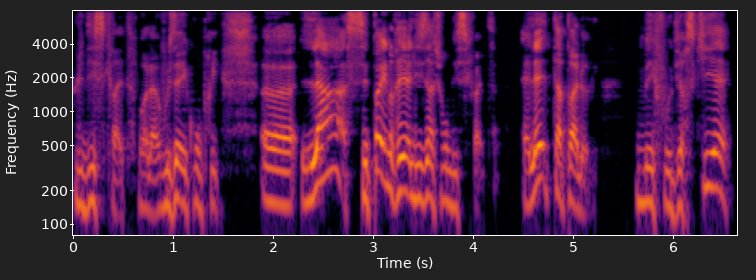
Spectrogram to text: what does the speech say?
plus discrète. Voilà, vous avez compris. Euh, là, c'est pas une réalisation discrète. Elle est tape à l'œil. Mais faut dire ce qui est.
